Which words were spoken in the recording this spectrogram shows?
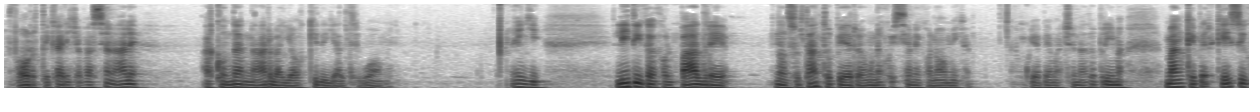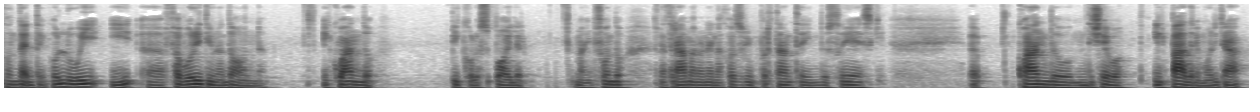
forte carica passionale, a condannarlo agli occhi degli altri uomini. Egli litiga col padre non soltanto per una questione economica, a cui abbiamo accennato prima, ma anche perché si contenta con lui i uh, favori di una donna. E quando, piccolo spoiler, ma in fondo la trama non è la cosa più importante in Dostoevsky, uh, quando, dicevo, il padre morirà,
